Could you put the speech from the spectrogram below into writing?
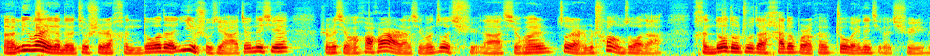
呃，另外一个呢，就是很多的艺术家，就那些什么喜欢画画的、喜欢作曲的、喜欢做点什么创作的，很多都住在 Heidelberg 和周围那几个区里面，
